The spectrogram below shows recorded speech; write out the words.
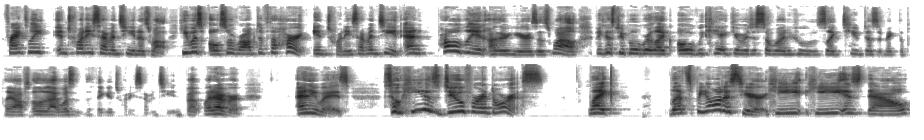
frankly, in 2017 as well. He was also robbed of the Hart in 2017 and probably in other years as well because people were like, oh, we can't give it to someone whose like team doesn't make the playoffs. Although that wasn't the thing in 2017, but whatever. Anyways, so he is due for a Norris. Like, let's be honest here. He he is now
